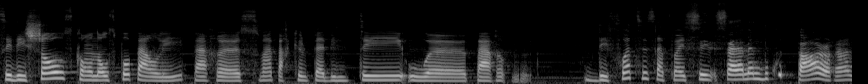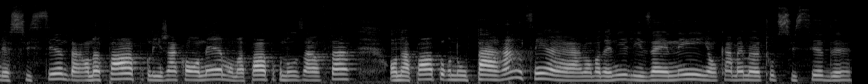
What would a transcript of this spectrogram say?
c'est des choses qu'on n'ose pas parler, par, euh, souvent par culpabilité ou euh, par... Des fois, tu sais, ça peut être... Ça amène beaucoup de peur, hein, le suicide. Ben, on a peur pour les gens qu'on aime, on a peur pour nos enfants, on a peur pour nos parents. Tu sais, euh, à un moment donné, les aînés, ils ont quand même un taux de suicide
